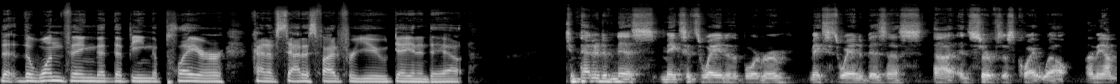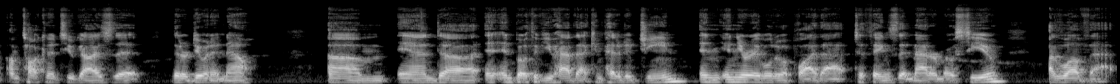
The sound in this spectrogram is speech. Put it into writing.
the the one thing that that being the player kind of satisfied for you day in and day out? Competitiveness makes its way into the boardroom, makes its way into business, uh, and serves us quite well. I mean, I'm I'm talking to two guys that that are doing it now um, and, uh, and, and both of you have that competitive gene, and, and you're able to apply that to things that matter most to you. I love that,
